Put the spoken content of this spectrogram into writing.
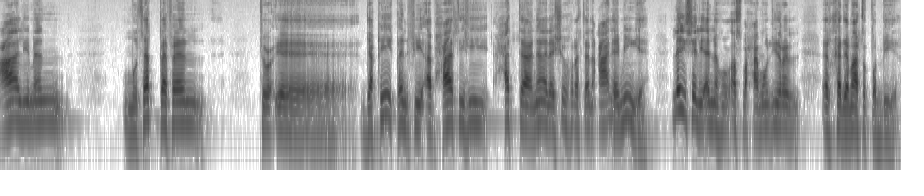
عالما مثقفا آه، دقيقا في أبحاثه حتى نال شهرة عالمية. ليس لأنه أصبح مدير الخدمات الطبية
